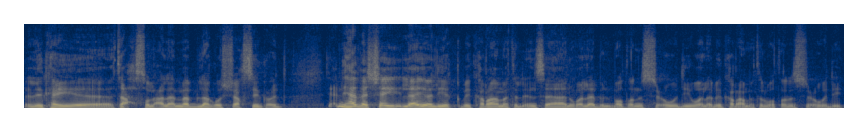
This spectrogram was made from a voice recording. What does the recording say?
لكي تحصل على مبلغ والشخص يقعد. يعني هذا الشيء لا يليق بكرامة الإنسان ولا بالوطن السعودي ولا بكرامة الوطن السعودي.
